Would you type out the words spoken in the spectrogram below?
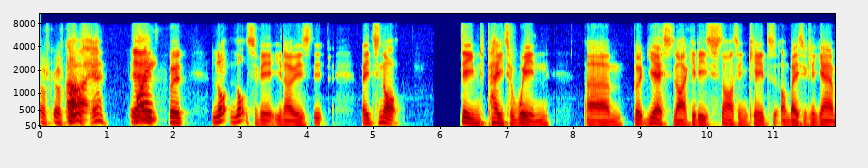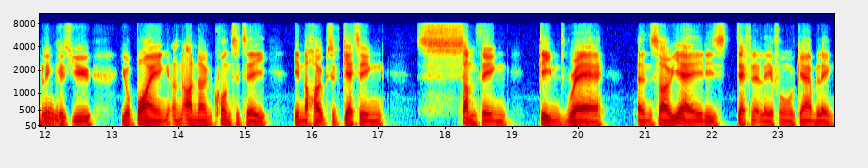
Of, of oh, course, oh, yeah. yeah. yeah. But lot, lots of it, you know, is it, it's not deemed pay to win. Um, but yes, like it is starting kids on basically gambling because you you're buying an unknown quantity in the hopes of getting something deemed rare. And so, yeah, it is definitely a form of gambling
